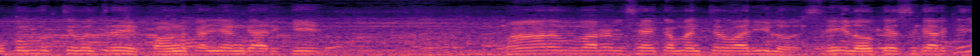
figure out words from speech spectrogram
ఉప ముఖ్యమంత్రి పవన్ కళ్యాణ్ గారికి మానవ వనరుల శాఖ మంత్రి వర్యులు శ్రీ లోకేష్ గారికి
